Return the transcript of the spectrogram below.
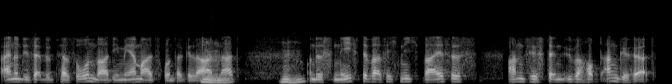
eine und dieselbe Person war, die mehrmals runtergeladen mhm. hat. Mhm. Und das nächste, was ich nicht weiß, ist, haben Sie es denn überhaupt angehört?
